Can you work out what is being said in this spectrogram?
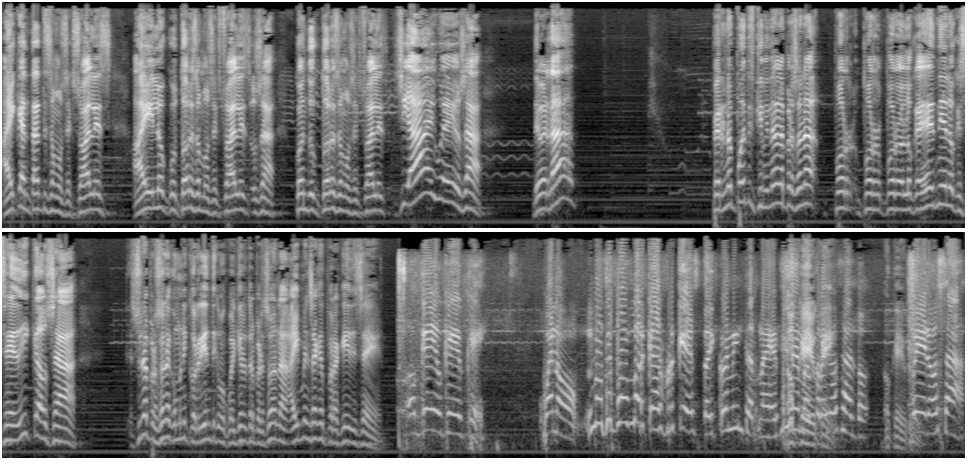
hay cantantes homosexuales, hay locutores homosexuales, o sea, conductores homosexuales. Sí hay, güey, o sea, de verdad. Pero no puedes discriminar a la persona por, por, por lo que es ni a lo que se dedica, o sea, es una persona común y corriente como cualquier otra persona. Hay mensajes por aquí, dice... Ok, ok, ok. Bueno, no te puedo marcar porque estoy con internet y Ok, no traigo saldo. Ok, ok. Pero, o sea,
